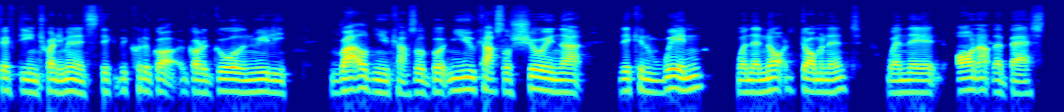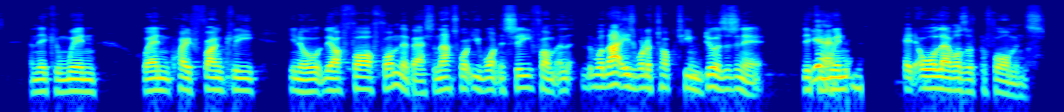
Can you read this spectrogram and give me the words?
15, 20 minutes, they, they could have got, got a goal and really rattled Newcastle. But Newcastle showing that they can win when they're not dominant, when they aren't at their best, and they can win when, quite frankly, you know, they are far from their best. And that's what you want to see from. And well, that is what a top team does, isn't it? They can yeah. win at all levels of performance.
